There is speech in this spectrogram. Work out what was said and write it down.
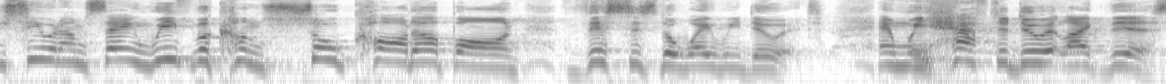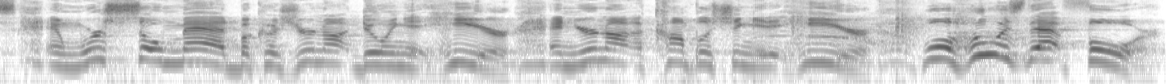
You see what I'm saying? We've become so caught up on this is the way we do it. And we have to do it like this. And we're so mad because you're not doing it here and you're not accomplishing it here. Well, who is that for?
